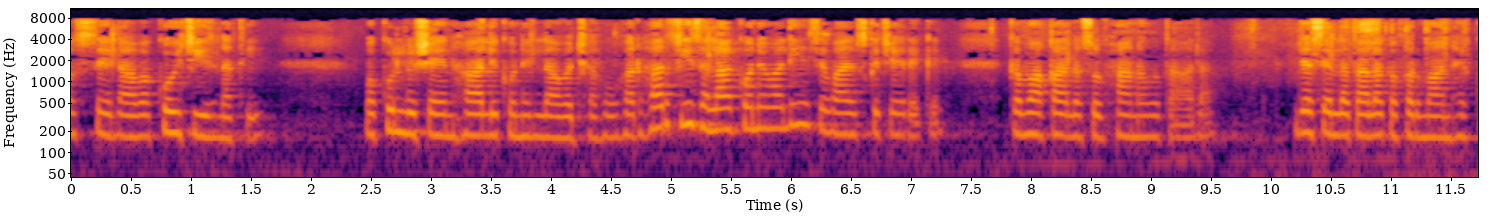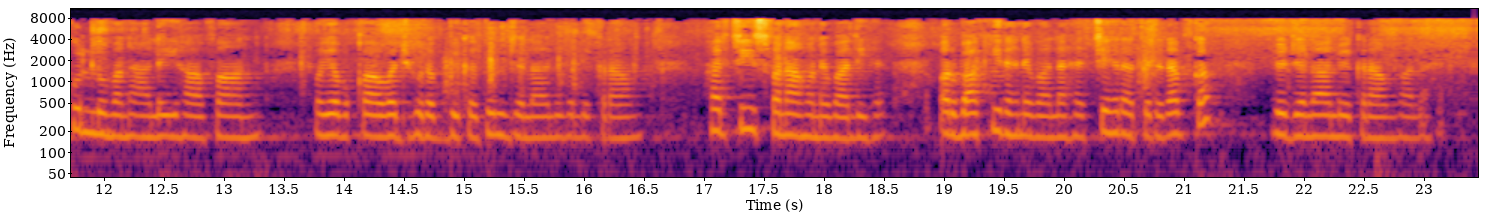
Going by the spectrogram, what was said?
اس سے علاوہ کوئی چیز نہ تھی۔ وہ کل شین ہالک اللہ وجہ ہر ہر چیز ہلاک ہونے والی ہے سوائے اس کے چہرے کے۔ کما قال سبحان و تعالی جیسے اللہ تعالیٰ کا فرمان ہے، کل من علیہ فان و یبقا وجہ ربی کا دل جلال والاکرام۔ ہر چیز فنا ہونے والی ہے اور باقی رہنے والا ہے چہرہ تیرے رب کا جو جلال و اکرام والا ہے۔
